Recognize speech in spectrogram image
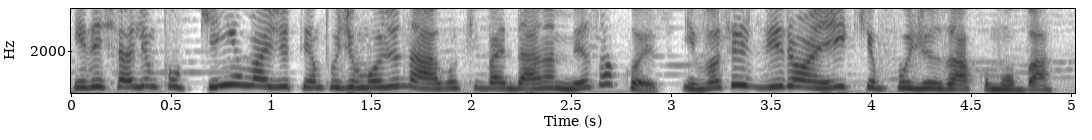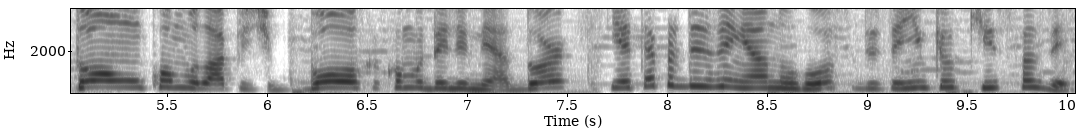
e deixar ele um pouquinho mais de tempo de molho na água, que vai dar na mesma coisa. E vocês viram aí que eu pude usar como batom, como lápis de boca, como delineador e até para desenhar no rosto, desenho que eu eu quis fazer.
